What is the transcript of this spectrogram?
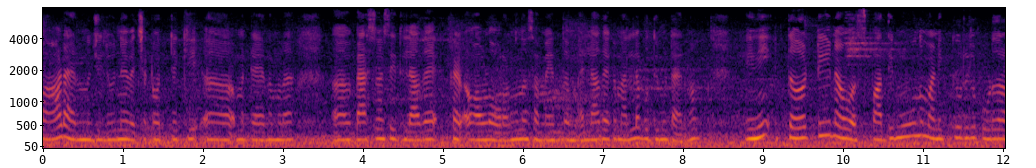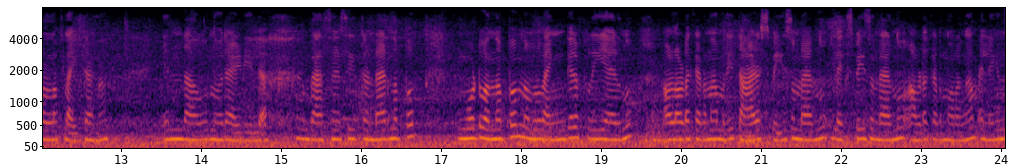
പാടായിരുന്നു ജിലുവിനെ വെച്ചിട്ട് ഒറ്റയ്ക്ക് മറ്റേ നമ്മൾ പാസഞ്ചർ സീറ്റ് ഇല്ലാതെ അവൾ ഉറങ്ങുന്ന സമയത്തും അല്ലാതെയൊക്കെ നല്ല ബുദ്ധിമുട്ടായിരുന്നു. ഇനി തേർട്ടീൻ അവേഴ്സ് പതിമൂന്ന് മണിക്കൂറിൽ കൂടുതലുള്ള ഫ്ലൈറ്റാണ് എന്താവും എന്നൊരു ഐഡിയ ഇല്ല. പാസഞ്ചർ സീറ്റ് ഉണ്ടായിരുന്നപ്പം ഇങ്ങോട്ട് വന്നപ്പം നമ്മൾ ഭയങ്കര ഫ്രീ ആയിരുന്നു. അവളവിടെ കിടന്നാൽ മതി. താഴെ സ്പേസ് ഉണ്ടായിരുന്നു. ലെഗ് സ്പേസ് ഉണ്ടായിരുന്നു. അവിടെ കിടന്നുറങ്ങാം. അല്ലെങ്കിൽ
